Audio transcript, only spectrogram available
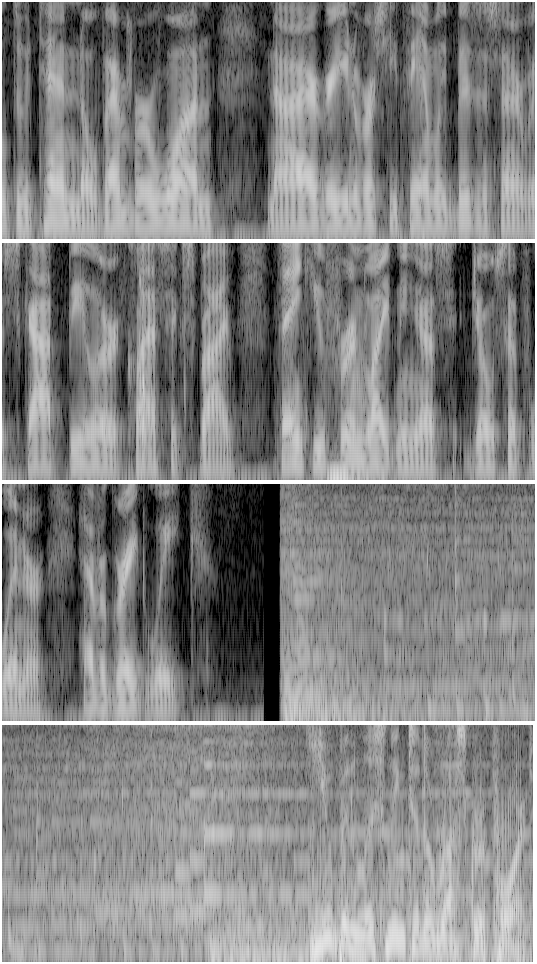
people to attend November 1, Niagara University Family Business Center with Scott Bieler at Classics 5. Thank you for enlightening us, Joseph Winter. Have a great week. You've been listening to The Rusk Report,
